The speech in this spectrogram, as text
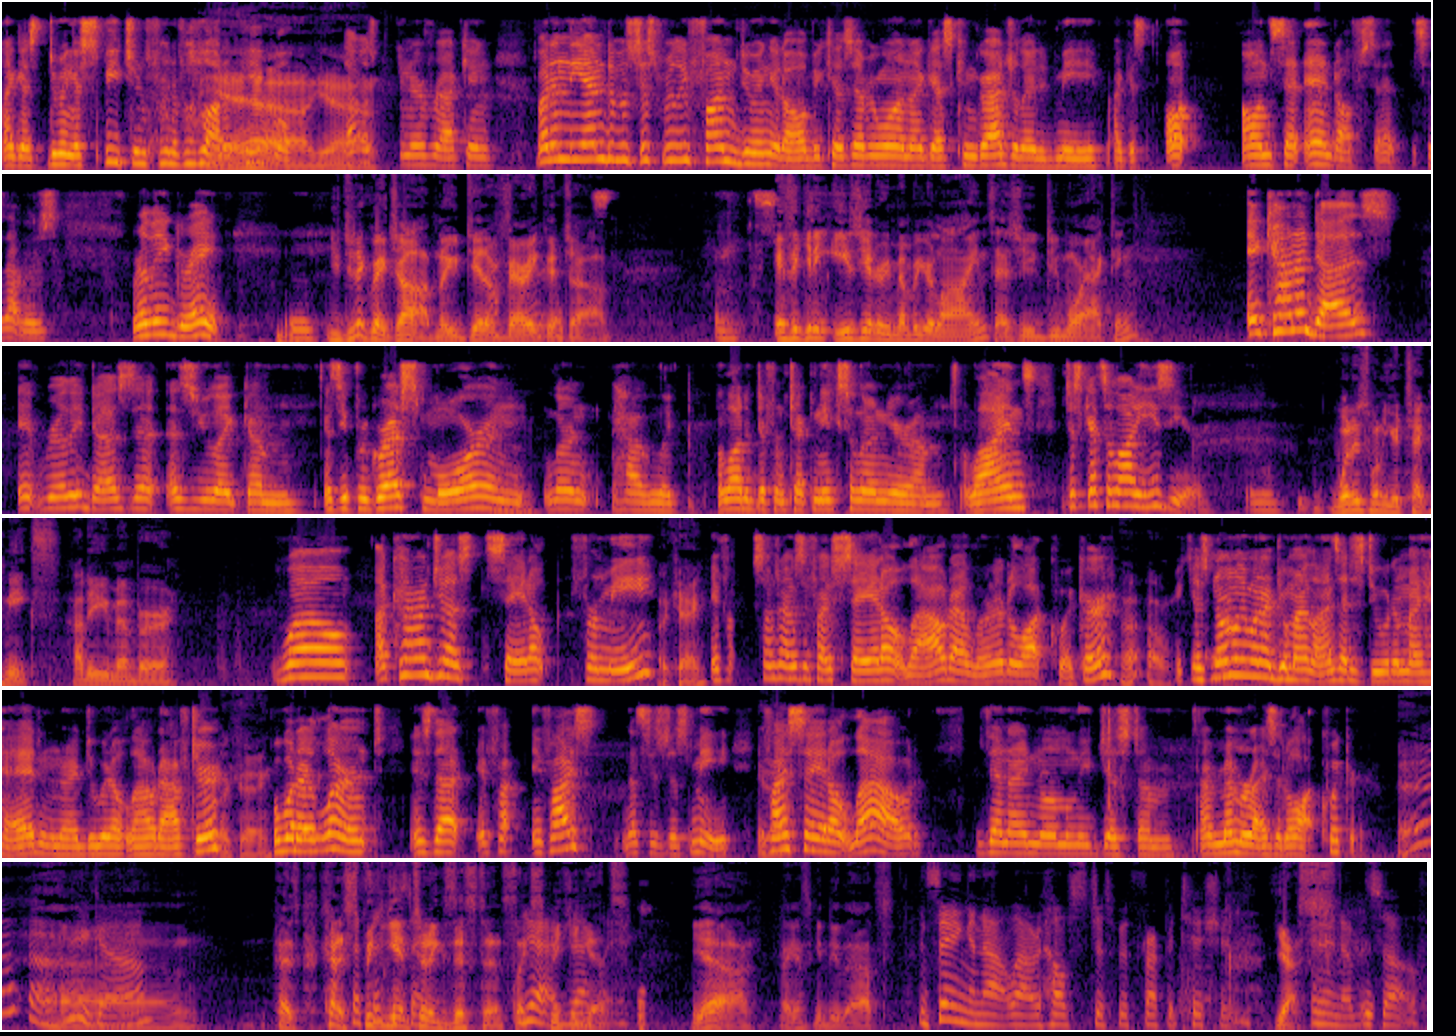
I guess, doing a speech in front of a lot of people. yeah. That was pretty nerve wracking. But in the end, it was just really fun doing it all because everyone, I guess, congratulated me, I guess, on, on set and off set. So that was really great. Mm. You did a great job. No, you did a very good job. Thanks. Is it getting easier to remember your lines as you do more acting? It kind of does. It really does that as you like um as you progress more and mm. learn how like a lot of different techniques to learn your um lines. It just gets a lot easier. What is one of your techniques? How do you remember? Well, I kind of just say it out for me. Okay. If sometimes if I say it out loud, I learn it a lot quicker. Oh. Because normally when I do my lines, I just do it in my head and then I do it out loud after. Okay. But what I learned is that if I, if I this is just me. If Yeah. I say it out loud, then I normally just um I memorize it a lot quicker. There you go. Kind of, kind of speaking it into existence, like Yeah, speaking exactly. it. Yeah, I guess you can do that. And saying it out loud helps just with repetition Yes. in and of itself.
